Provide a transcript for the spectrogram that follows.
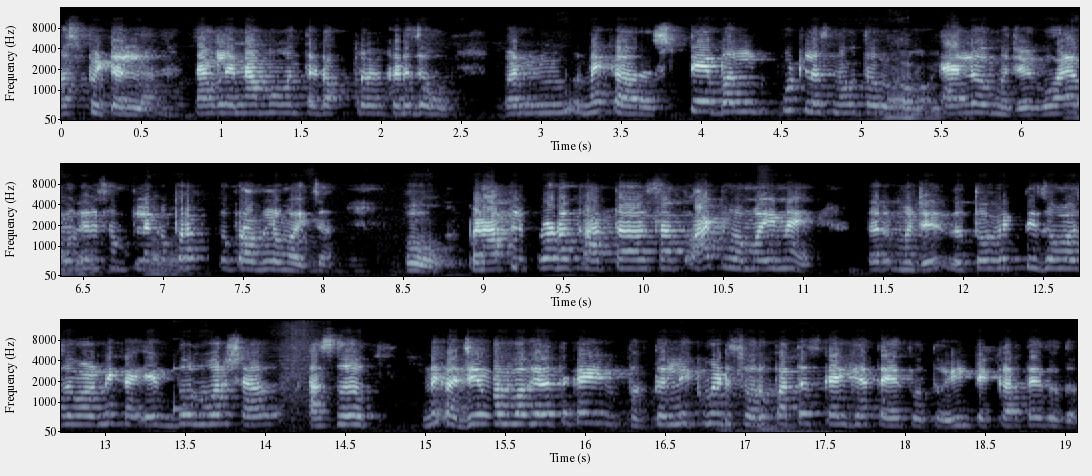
हॉस्पिटलला चांगले नामवंत डॉक्टरांकडे जाऊन. पण नाही का स्टेबल कुठलंच नव्हतं. ऍलो म्हणजे गोळ्या वगैरे संपल्या का परत प्रॉब्लेम व्हायचा. हो पण आपले प्रोडक्ट आता सात आठवा महिना आहे. तर म्हणजे तो व्यक्ती जवळजवळ नाही का एक दोन वर्ष असं नाही का जेवण वगैरे तर काही फक्त लिक्विड स्वरूपातच काही घेता येत होतं इंटेक करता येत होतं.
